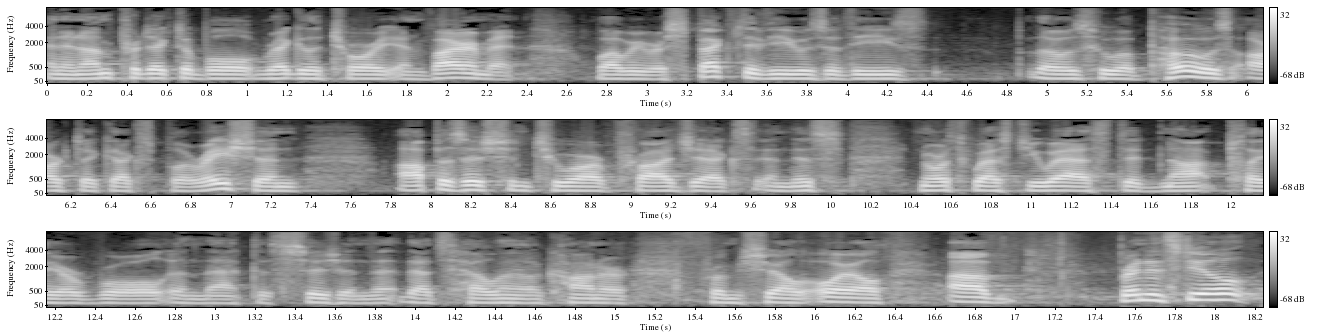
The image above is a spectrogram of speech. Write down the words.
and an unpredictable regulatory environment. While we respect the views of these those who oppose Arctic exploration, opposition to our projects in this Northwest U.S. did not play a role in that decision. That, that's Helen O'Connor from Shell Oil. Um, Brendon Steele,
